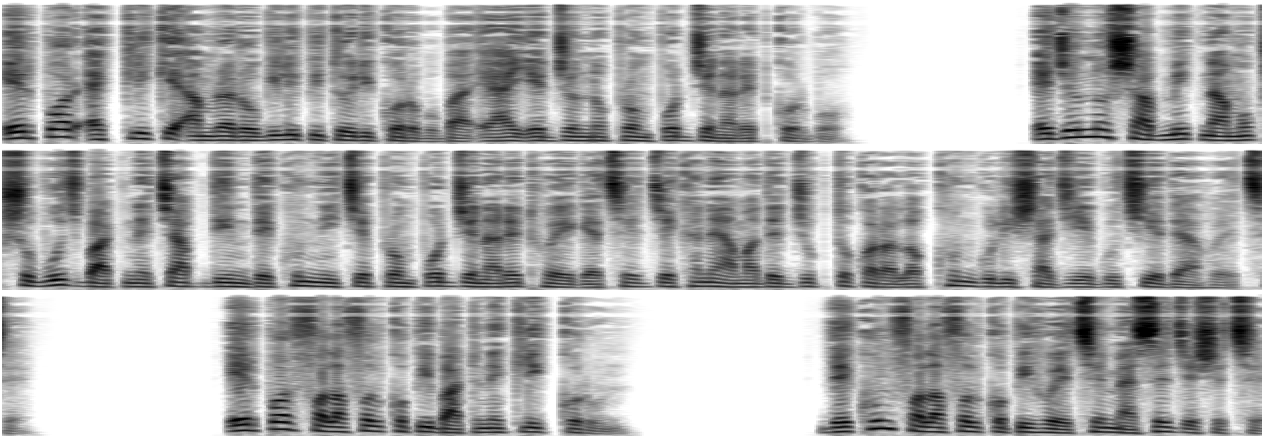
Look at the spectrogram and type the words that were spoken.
এরপর এক ক্লিকে আমরা রোগীলিপি তৈরি করব বা এআই এর জন্য প্রম্পট জেনারেট করব। এজন্য সাবমিট নামক সবুজ বাটনে চাপ দিন দেখুন নিচে প্রম্পট জেনারেট হয়ে গেছে, যেখানে আমাদের যুক্ত করা লক্ষণগুলি সাজিয়ে গুছিয়ে দেওয়া হয়েছে। এরপর ফলাফল কপি বাটনে ক্লিক করুন। দেখুন ফলাফল কপি হয়েছে, মেসেজ এসেছে।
